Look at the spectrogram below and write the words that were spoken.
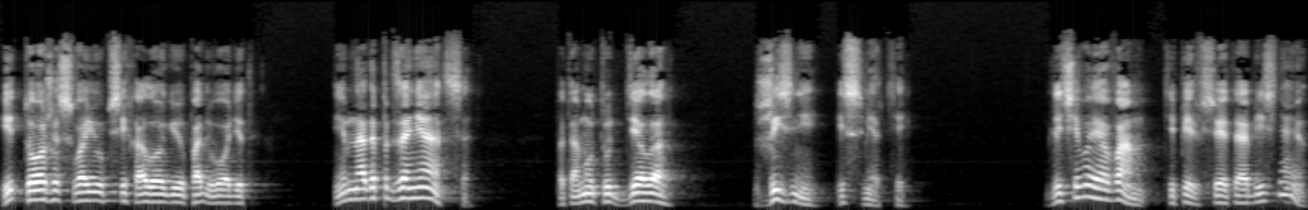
И тоже свою психологию подводит. Им надо подзаняться, потому тут дело жизни и смерти. Для чего я вам теперь все это объясняю?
